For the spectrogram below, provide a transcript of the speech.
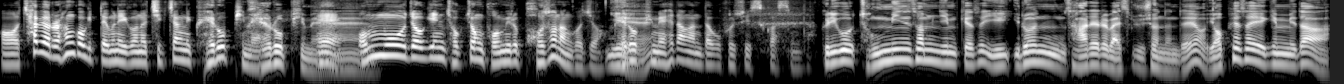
어, 차별을 한 거기 때문에 이거는 직장 내 괴롭힘에 괴롭힘에. 예, 업무적인 적정 범위를 벗어난 거죠. 예. 괴롭힘에 해당한다고 볼 수 있을 것 같습니다. 그리고 정민섭 님께서 이, 런 사례를 말씀 주셨는데요. 옆 회사 얘기입니다.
